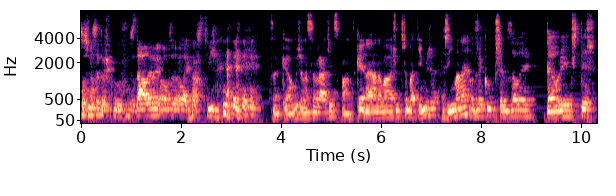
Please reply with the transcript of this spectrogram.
To jsme se trošku vzdálili od lékařství. tak jo, můžeme se vrátit zpátky a já navážu třeba tím, že Římané od řeků převzali teorii čtyř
